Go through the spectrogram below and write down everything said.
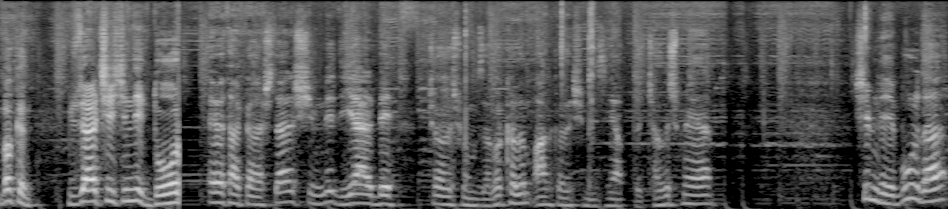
Bakın güzel çirkin değil doğru. Evet arkadaşlar şimdi diğer bir çalışmamıza bakalım. Arkadaşımızın yaptığı çalışmaya. Şimdi burada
